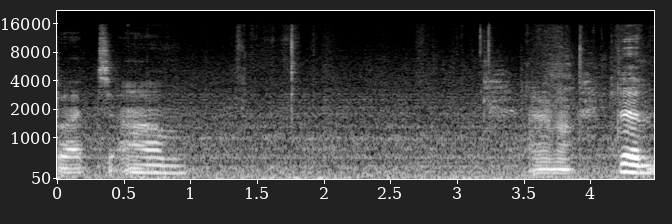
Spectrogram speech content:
But, um, I don't know. The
